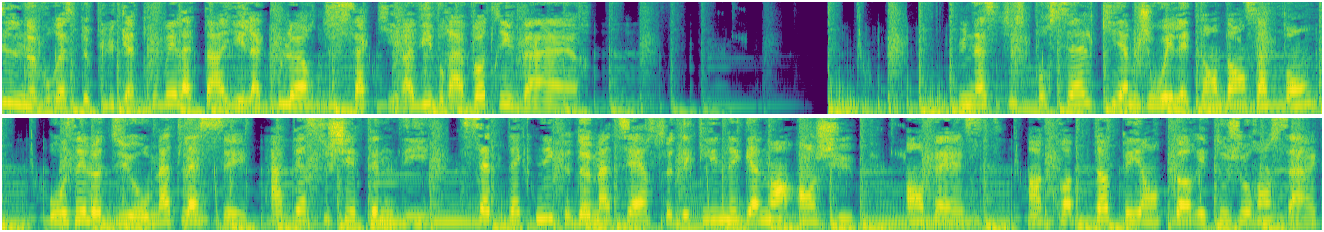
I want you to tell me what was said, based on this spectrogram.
il ne vous reste plus qu'à trouver la taille et la couleur du sac qui ravivera votre hiver. Une astuce pour celles qui aiment jouer les tendances à fond Osez le duo matelassé. Aperçu chez Fendi, cette technique de matière se décline également en jupe, en veste, en crop top et encore et toujours en sac.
